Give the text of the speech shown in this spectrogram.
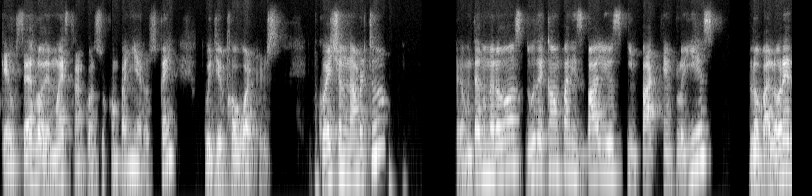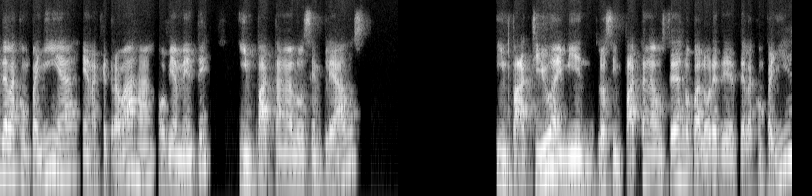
que ustedes lo demuestran con sus compañeros, ¿ok? With your coworkers. Question number two. Pregunta número dos. Do the company's values impact employees? Los valores de la compañía en la que trabajan, obviamente, impactan a los empleados. Impact you, I mean, ¿los impactan a ustedes los valores de, la compañía?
